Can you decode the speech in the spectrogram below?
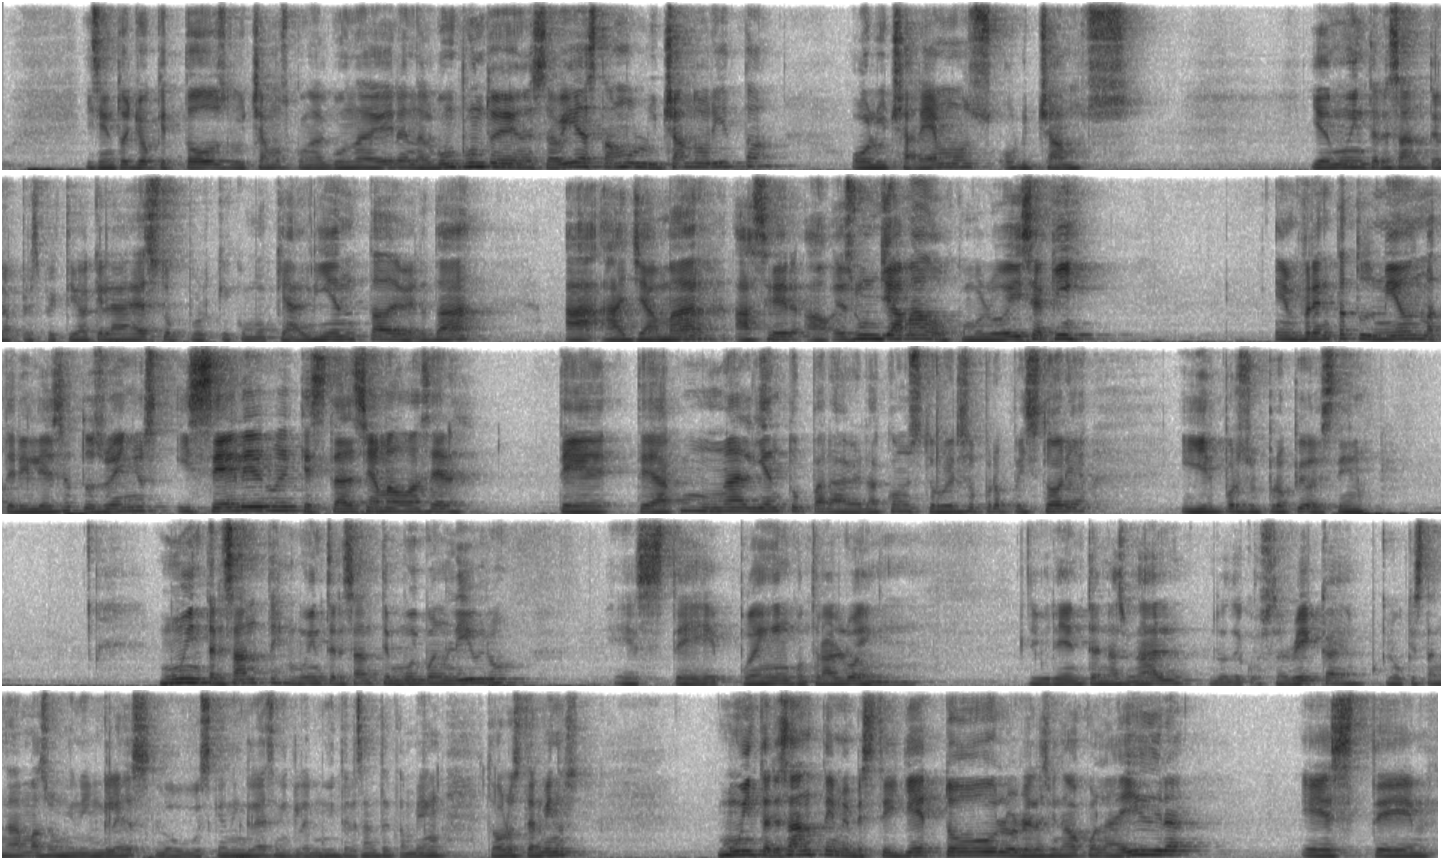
Y siento yo que todos luchamos con alguna hidra en algún punto de nuestra vida, estamos luchando ahorita, o lucharemos, o luchamos. Y es muy interesante la perspectiva que le da esto porque como que alienta de verdad a, llamar, a hacer, es un llamado, como lo dice aquí. Enfrenta tus miedos, materializa tus sueños y sé el héroe que estás llamado a ser. Te, te da como un aliento para de verdad construir su propia historia y ir por su propio destino. Muy interesante, muy interesante, muy buen libro. Este, pueden encontrarlo en, librería internacional, los de Costa Rica, creo que está en Amazon en inglés, lo busqué en inglés, en inglés muy interesante también, todos los términos. Muy interesante, me investigué todo lo relacionado con la hidra, este,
